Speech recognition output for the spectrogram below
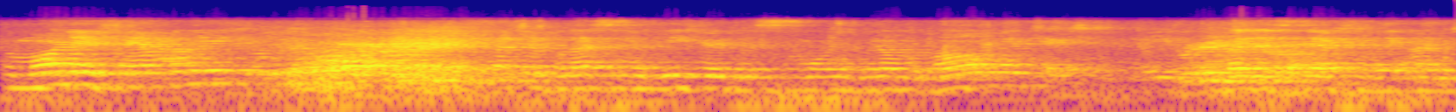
Good morning, family. Good morning. Such a blessing to be here this morning. We're on a long vacation, but it's definitely, I'm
